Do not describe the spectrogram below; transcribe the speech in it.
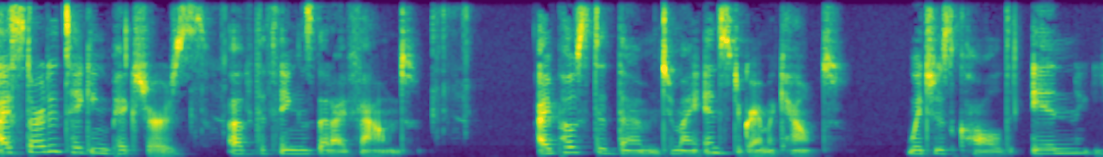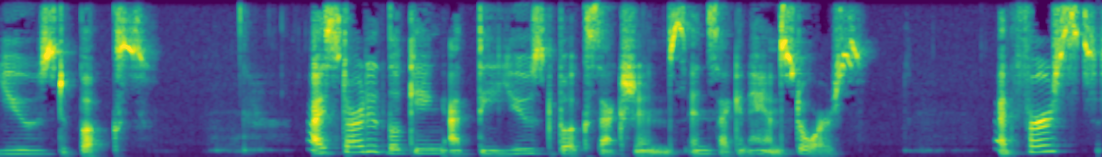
I started taking pictures of the things that I found. I posted them to my Instagram account, which is called In Used Books. I started looking at the used book sections in secondhand stores. At first,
